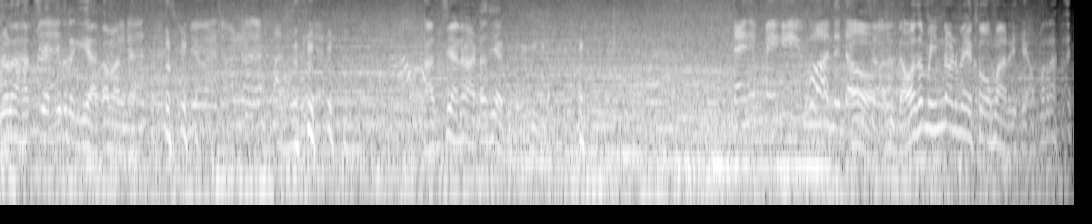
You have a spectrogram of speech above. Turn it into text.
ඩොලර් 700ක් විතර ගියා කමන්නේ. Universal Studio වලටම ඩොලර් 700. 700 යනවා 800ක් විතර ගියා. දැන් ඉතින් මේකේ ඉවුවද ඔව් දවසවල? අද දවසම ඉන්න ඕනේ මේ කොහොම හරි අපරාධ.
